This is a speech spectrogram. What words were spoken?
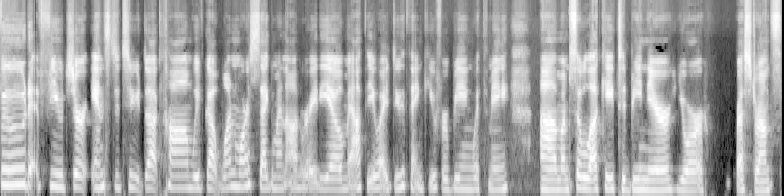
foodfutureinstitute.com. We've got one more segment on radio. Matthew, I do thank you for being with me. Um, I'm so lucky to be near your restaurants.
